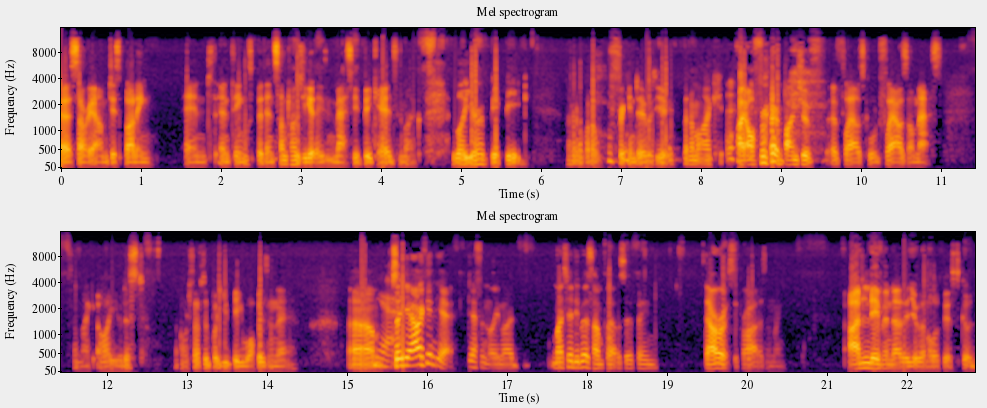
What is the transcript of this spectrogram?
Uh, sorry, um, just budding and and things. But then sometimes you get these massive big heads, and I'm like, well, you're a bit big. I don't know what I'll freaking do with you. But I'm like, I offer a bunch of, of flowers called flowers en masse. So I'm like, oh, you just, I'll just have to put you big whoppers in there. Um, Yeah. So yeah, I can, yeah, definitely. My my teddy bear sunflowers have been, they were a surprise. I'm like, I didn't even know that you were going to look this good.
